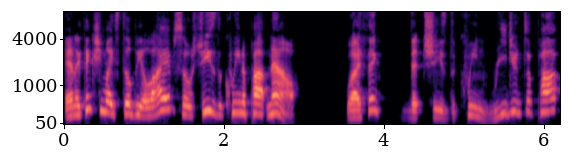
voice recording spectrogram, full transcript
and I think she might still be alive, so she's the queen of pop now. Well, I think that she's the queen regent of pop,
